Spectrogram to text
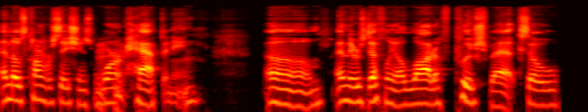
and those conversations weren't Mhm. happening um and there was definitely a lot of pushback so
